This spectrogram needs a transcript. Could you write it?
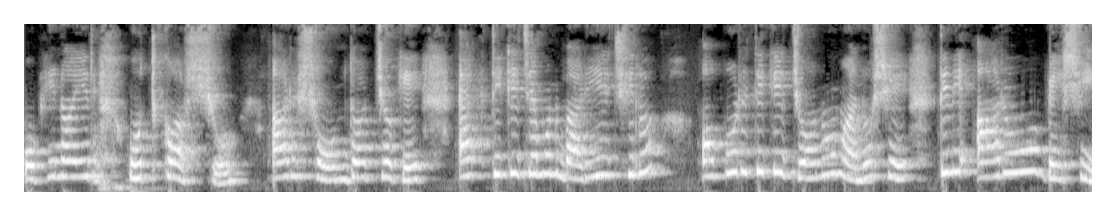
অভিনয়ের উৎকর্ষ আর সৌন্দর্যকে একদিকে যেমন বাড়িয়েছিল, অপরদিকে জনমানসে তিনি আরও বেশি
